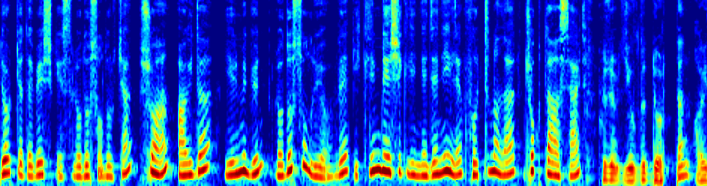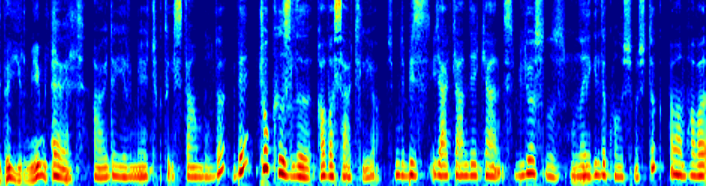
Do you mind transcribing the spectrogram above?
4 ya da 5 kez lodos olurken şu an ayda 20 gün lodos oluyor ve iklim değişikliği nedeniyle fırtınalar çok daha sert. Hocam yılda 4'ten ayda 20'ye mi çıkmış? Evet ayda 20'ye çıktı İstanbul'da ve çok hızlı hava sertliyor. Şimdi biz yelkendeyken siz biliyorsunuz bununla ilgili de konuşmuştuk. Tamam hava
